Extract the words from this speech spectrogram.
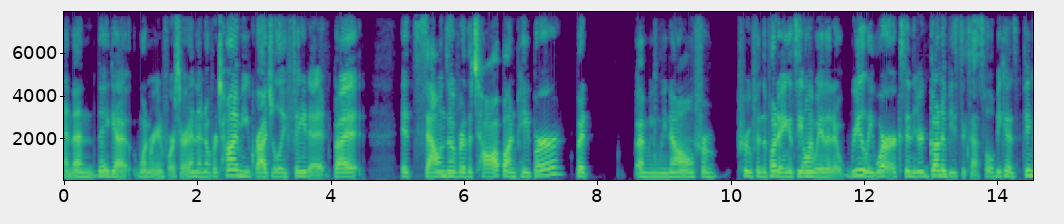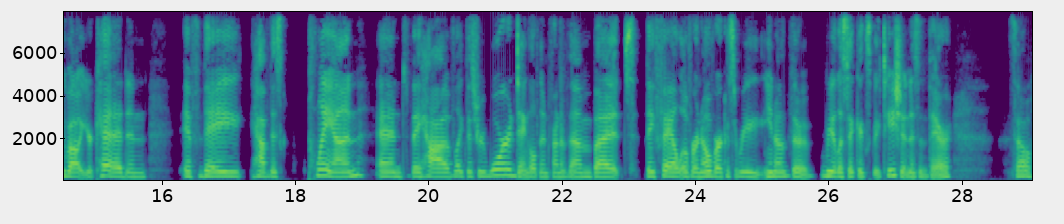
and then they get one reinforcer. And then over time, you gradually fade it. But it sounds over the top on paper, but I mean, we know from proof in the pudding, it's the only way that it really works. And you're going to be successful because think about your kid and if they have this plan and they have like this reward dangled in front of them, but they fail over and over because re, you know, the realistic expectation isn't there. So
